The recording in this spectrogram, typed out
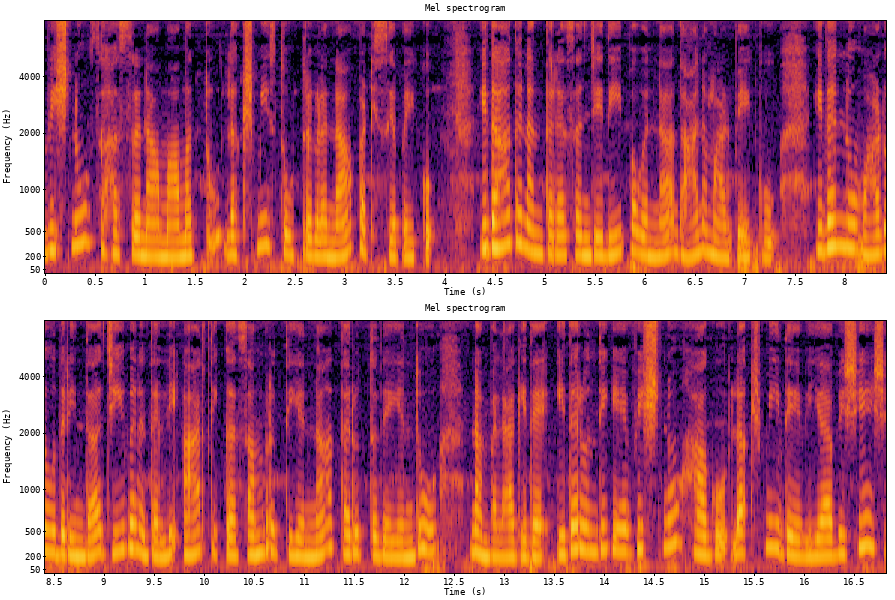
ವಿಷ್ಣು ಸಹಸ್ರನಾಮ ಮತ್ತು ಲಕ್ಷ್ಮೀ ಸ್ತೋತ್ರಗಳನ್ನು ಪಠಿಸಬೇಕು. ಇದಾದ ನಂತರ ಸಂಜೆ ದೀಪವನ್ನು ದಾನ ಮಾಡಬೇಕು. ಇದನ್ನು ಮಾಡುವುದರಿಂದ ಜೀವನದಲ್ಲಿ ಆರ್ಥಿಕ ಸಮೃದ್ಧಿಯನ್ನು ತರುತ್ತದೆ ಎಂದು ನಂಬಲಾಗಿದೆ. ಇದರೊಂದಿಗೆ ವಿಷ್ಣು ಹಾಗೂ ಲಕ್ಷ್ಮೀ ದೇವಿಯ ವಿಶೇಷ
